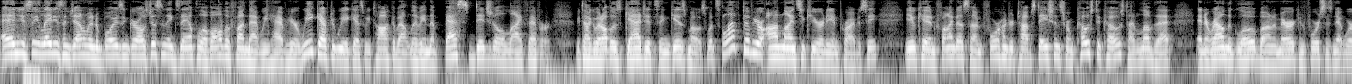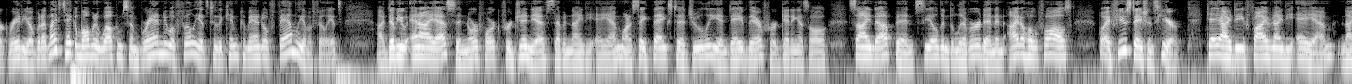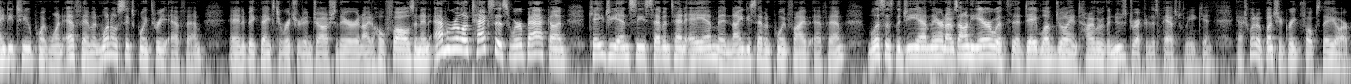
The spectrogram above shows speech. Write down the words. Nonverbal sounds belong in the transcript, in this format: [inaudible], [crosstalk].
And you see, ladies and gentlemen, and boys and girls, just an example of all the fun that we have here week after week as we talk about living the best digital life ever. We talk about all those gadgets and gizmos, what's left of your online security and privacy. You can find us on 400 top stations from coast to coast. I love that. And around the globe on American Forces Network Radio. But I'd like to take a moment and welcome some brand new affiliates to the Kim Komando family of affiliates. Uh, WNIS in Norfolk, Virginia, 790 AM. Want to say thanks to Julie and Dave there for getting us all signed up and sealed and delivered. And in Idaho Falls, boy, a few stations here. KID 590 AM, 92.1 FM, and 106.3 FM. And a big thanks to Richard and Josh there in Idaho Falls. And in Amarillo, Texas, we're back on KGNC 710 AM and 97.5 FM. Melissa's the GM there, and I was on the air with uh, Dave Lovejoy and Tyler, the news director, this past week. And gosh, what a bunch of great folks they are.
